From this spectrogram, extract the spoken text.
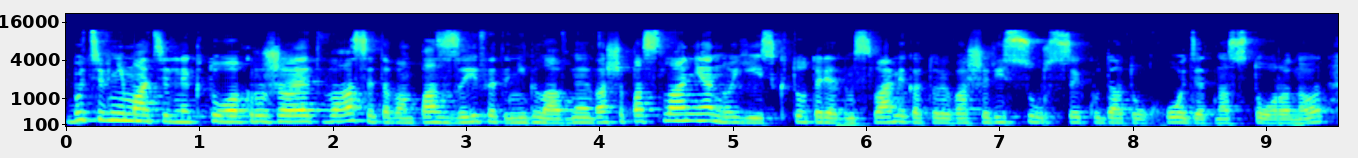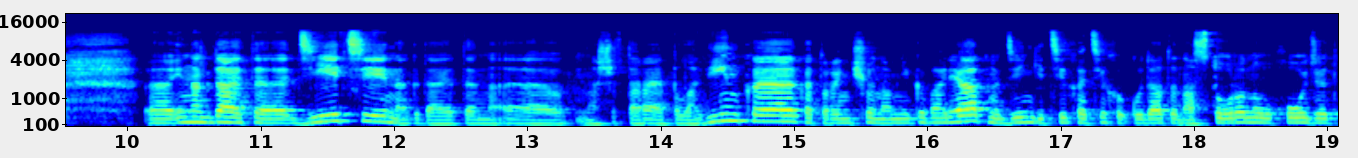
Будьте внимательны, кто окружает вас, это вам позыв, это не главное ваше послание, но есть кто-то рядом с вами, который ваши ресурсы куда-то уходят на сторону. Э, иногда это дети, иногда это э, наша вторая половинка, которые ничего нам не говорят, но деньги тихо-тихо куда-то на сторону уходят.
